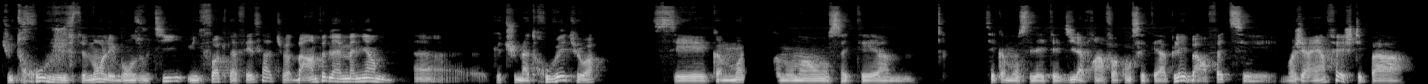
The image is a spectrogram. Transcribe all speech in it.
tu trouves justement les bons outils une fois que tu as fait ça, tu vois. Bah, un peu de la même manière euh, que tu m'as trouvé, tu vois. C'est comme moi, comme on, on s'était, euh, c'est comme on s'était dit la première fois qu'on s'était appelé. Bah en fait, c'est moi j'ai rien fait. Je t'ai pas,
